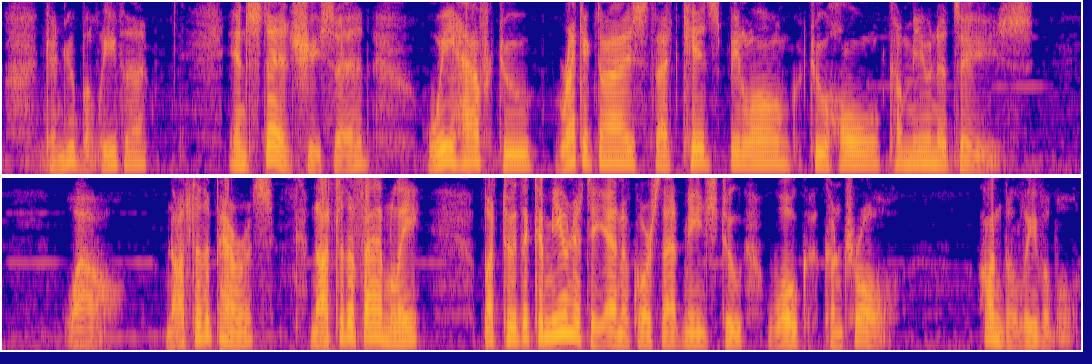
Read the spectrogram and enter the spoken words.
Can you believe that? Instead, she said, we have to recognize that kids belong to whole communities. Wow. Not to the parents, not to the family, but to the community, and of course that means to woke control. Unbelievable.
